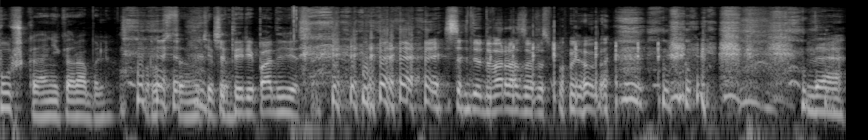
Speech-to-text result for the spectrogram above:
пушка, а не корабль. Просто, ну, типа... Четыре подвеса. Я сегодня два раза уже вспомнил. да.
